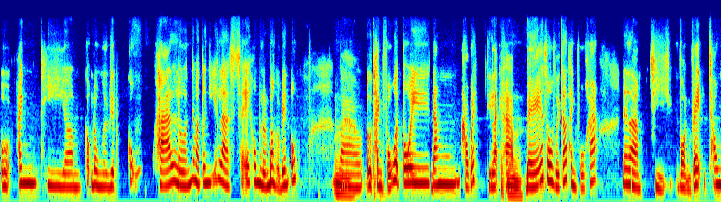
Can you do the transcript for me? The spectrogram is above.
Ở Anh thì um, cộng đồng người Việt cũng khá lớn nhưng mà tôi nghĩ là sẽ không lớn bằng ở bên Úc Ừ. và ở thành phố của tôi đang học ấy thì lại khá Ừ. bé so với các thành phố khác nên là chỉ vỏn vẹn trong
